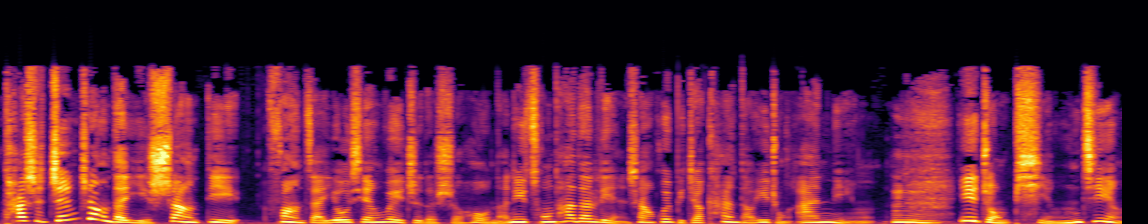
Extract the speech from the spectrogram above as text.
他是真正的以上帝放在优先位置的时候呢，你从他的脸上会比较看到一种安宁，嗯一种平静。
